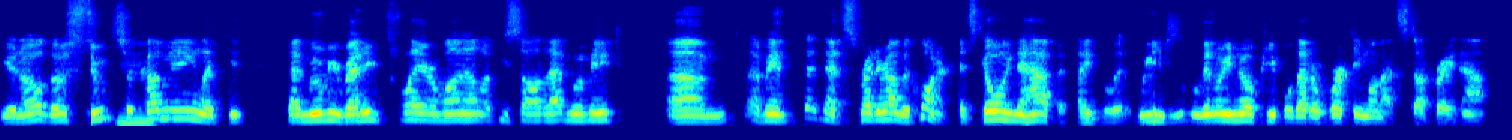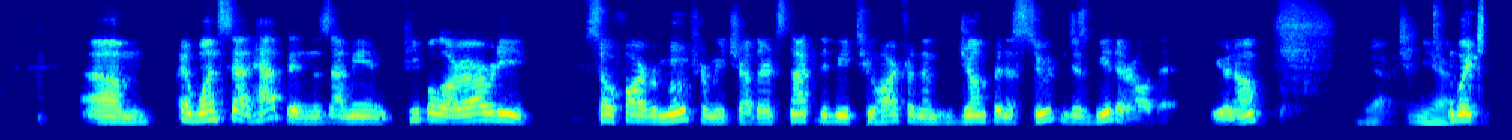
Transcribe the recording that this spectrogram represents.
you know, those suits are mm. coming. Like that movie Ready Player One. I don't know if you saw that movie um, I mean, th- that's right around the corner. It's going to happen. Like we literally know people that are working on that stuff right now. Um, and once that happens, I mean, people are already so far removed from each other. It's not going to be too hard for them to jump in a suit and just be there all day, you know? Yeah. Yeah. Which,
